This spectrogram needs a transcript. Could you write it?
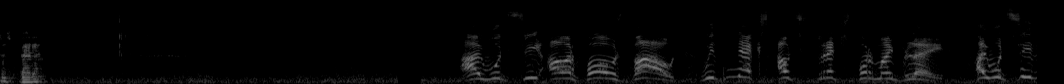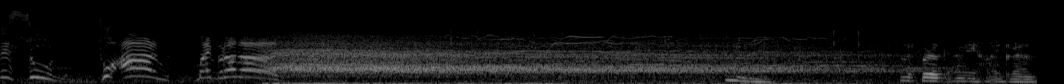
That's better. I would see our foes bowed, with necks outstretched for my blade. I would see this soon. To arms, my brothers! Hmm. What if we're at any high ground?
